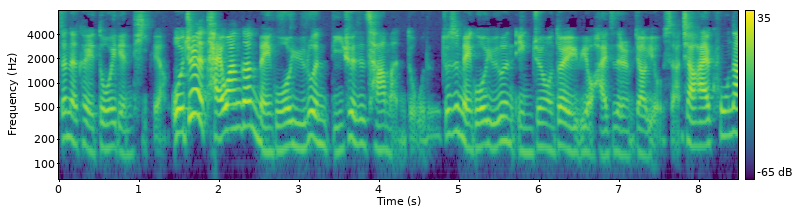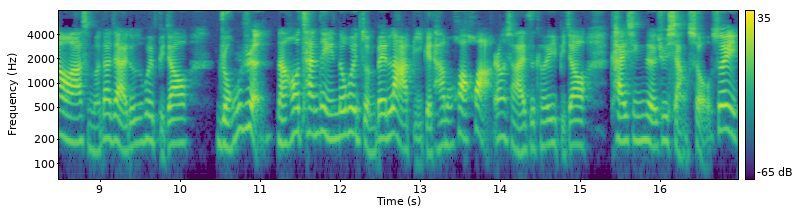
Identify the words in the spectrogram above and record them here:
真的可以多一点体谅。我觉得台湾跟美国舆论的确是差蛮多的，就是美国舆论引 n 我对于有孩子的人比较友善，小孩哭闹啊什么，大家也都是会比较容忍，然后餐厅都会准备蜡笔给他们画画，让小孩子可以比较开心的去享受。所以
